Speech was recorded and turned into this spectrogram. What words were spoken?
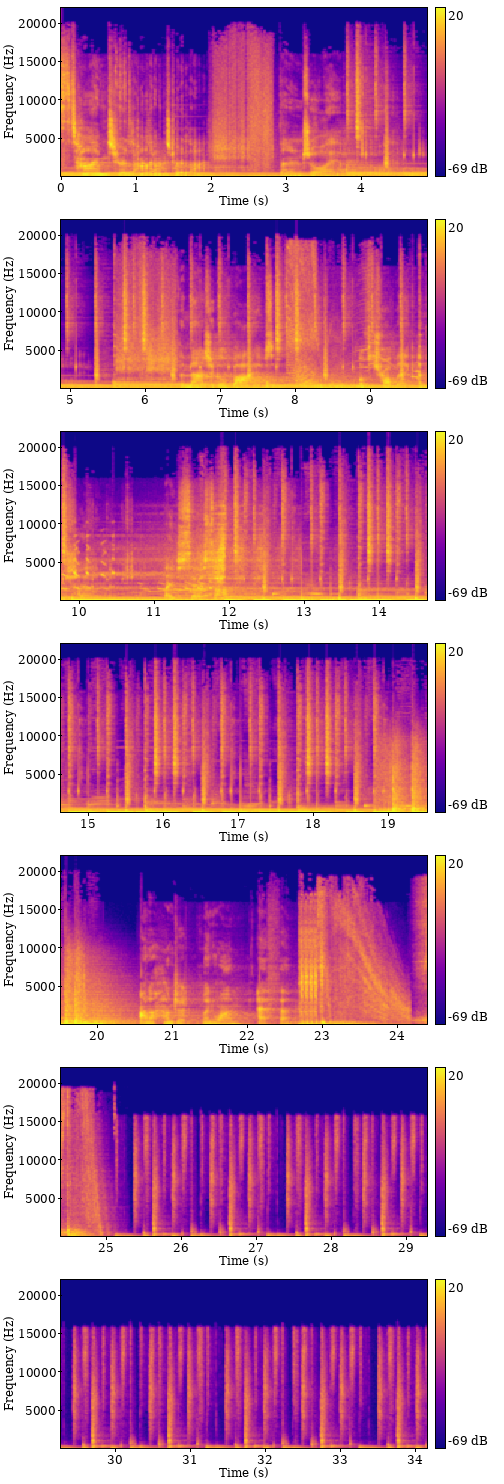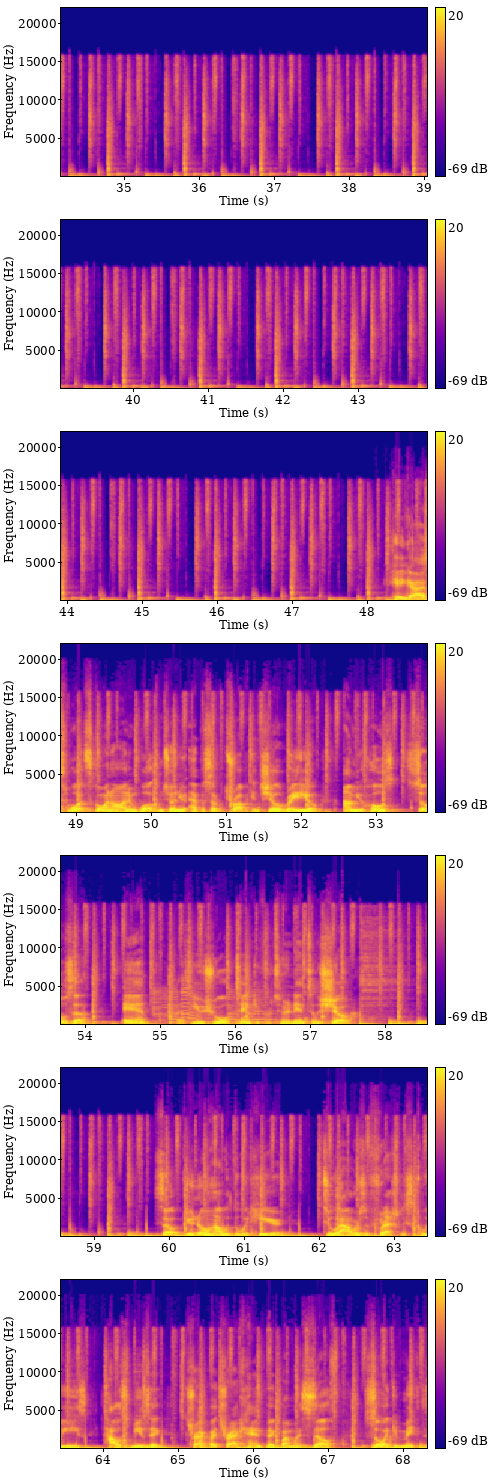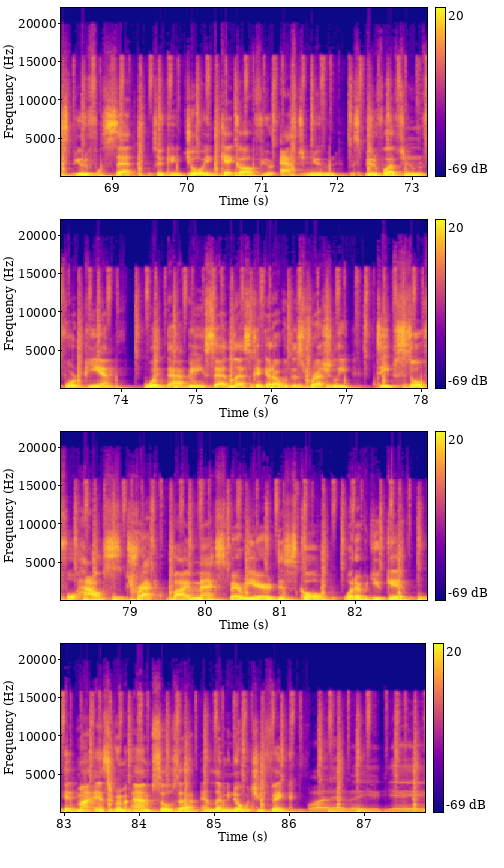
It's time to relax, and enjoy the magical vibes of Tropic and Chill by Sosa. on 100.1 FM. Hey guys, what's going on? And welcome to a new episode of Tropic and Chill Radio. I'm your host, Souza, and as usual, thank you for tuning in to the show. So, you know how we do it here two hours of freshly squeezed house music, track by track, handpicked by myself, so I can make this beautiful set so you can enjoy and kick off your afternoon, this beautiful afternoon at 4 p.m. With that being said, let's kick it up with this freshly deep soulful house track by Max Barrier. This is called Whatever You Give. Hit my Instagram, I'm Souza, and let me know what you think. Whatever you give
